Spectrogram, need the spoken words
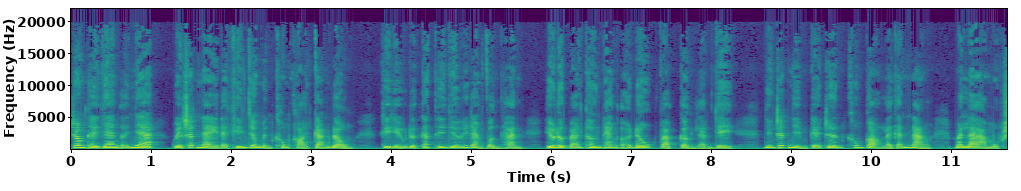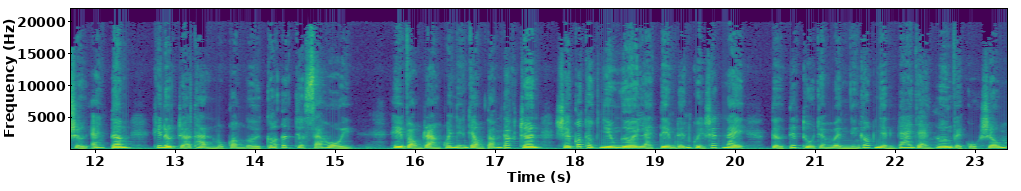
Trong thời gian ở nhà, quyển sách này đã khiến cho mình không khỏi cảm động khi hiểu được cách thế giới đang vận hành, hiểu được bản thân đang ở đâu và cần làm gì. Những trách nhiệm kể trên không còn là gánh nặng mà là một sự an tâm khi được trở thành một con người có ích cho xã hội. Hy vọng rằng qua những dòng tóm tắt trên sẽ có thật nhiều người lại tìm đến quyển sách này tự tiếp thu cho mình những góc nhìn đa dạng hơn về cuộc sống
